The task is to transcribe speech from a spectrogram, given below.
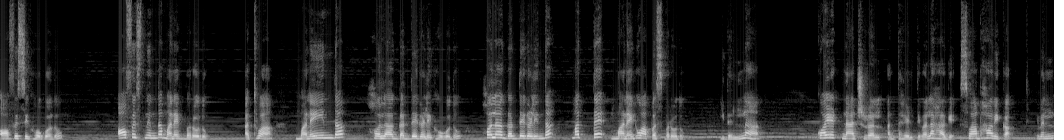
ಆಫೀಸಿಗೆ ಹೋಗೋದು ಆಫೀಸ್ನಿಂದ ಮನೆಗೆ ಬರೋದು, ಅಥವಾ ಮನೆಯಿಂದ ಹೊಲ ಗದ್ದೆಗಳಿಗೆ ಹೋಗೋದು, ಹೊಲ ಗದ್ದೆಗಳಿಂದ ಮತ್ತೆ ಮನೆಗೆ ವಾಪಸ್ ಬರೋದು. ಇದೆಲ್ಲ ಕ್ವಯಟ್ ನ್ಯಾಚುರಲ್ ಅಂತ ಹೇಳ್ತೀವಲ್ಲ ಹಾಗೆ, ಸ್ವಾಭಾವಿಕ, ಇವೆಲ್ಲ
